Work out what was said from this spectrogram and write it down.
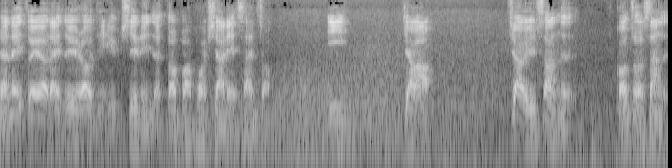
人类罪恶来自于肉体与心灵的，都包括下列三种：一、骄傲，教育上的、工作上的、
